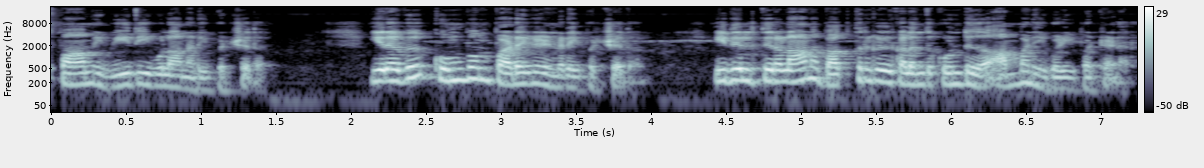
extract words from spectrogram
சுவாமி வீதி உலா நடைபெற்றது. இரவு கும்பம் படைகள் நடைபெற்றது. இதில் திரளான பக்தர்கள் கலந்து கொண்டு அம்மனை வழிபட்டனர்.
